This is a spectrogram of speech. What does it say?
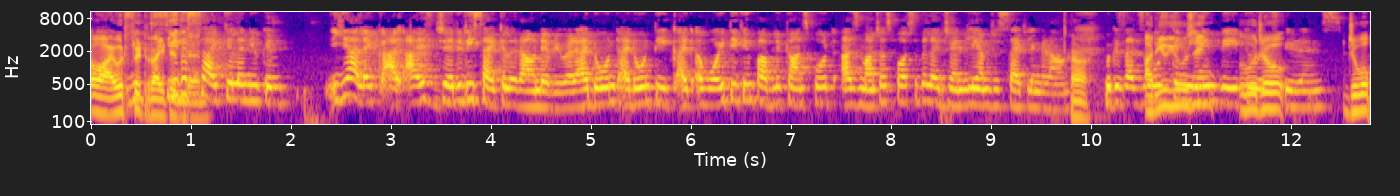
Oh, I would fit you right see in the then. cycle and you can. Yeah, like I, I generally cycle around everywhere. I don't, I don't take, I avoid taking public transport as much as possible. I generally am just cycling around हाँ. because that's the Are most you using convenient way वो to जो experience. जो वो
